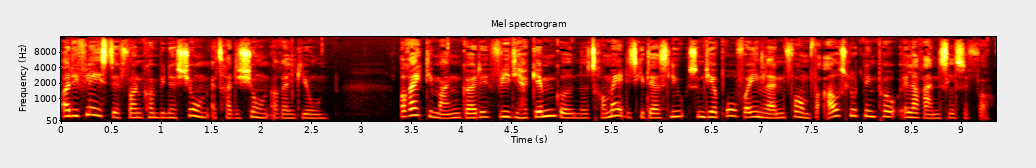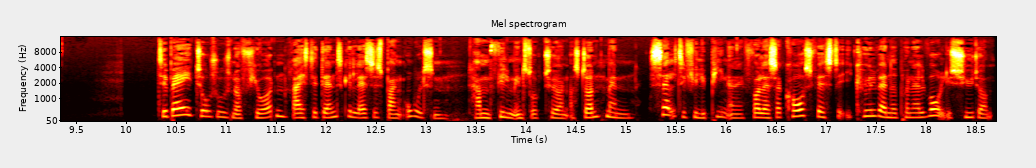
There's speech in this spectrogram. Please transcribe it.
og de fleste for en kombination af tradition og religion. Og rigtig mange gør det, fordi de har gennemgået noget traumatisk i deres liv, som de har brug for en eller anden form for afslutning på eller renselse for. Tilbage i 2014 rejste danske Lasse Spang Olsen, ham filminstruktøren og stuntmanden, selv til Filippinerne for at lade sig korsfeste i kølvandet på en alvorlig sygdom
